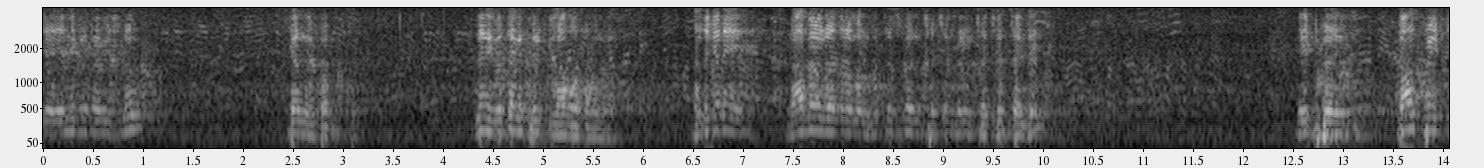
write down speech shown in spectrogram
ఈ ఎన్నికల కమిషను కేంద్ర ప్రభుత్వం. దీనికి విధంగా తిరిగి రాబోతా ఉన్నాయి అందుకని రాబోయే రోజుల్లో మనం గుర్తుంచుకొని చర్చించండి. చర్చించండి ఈ కార్పొరేట్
